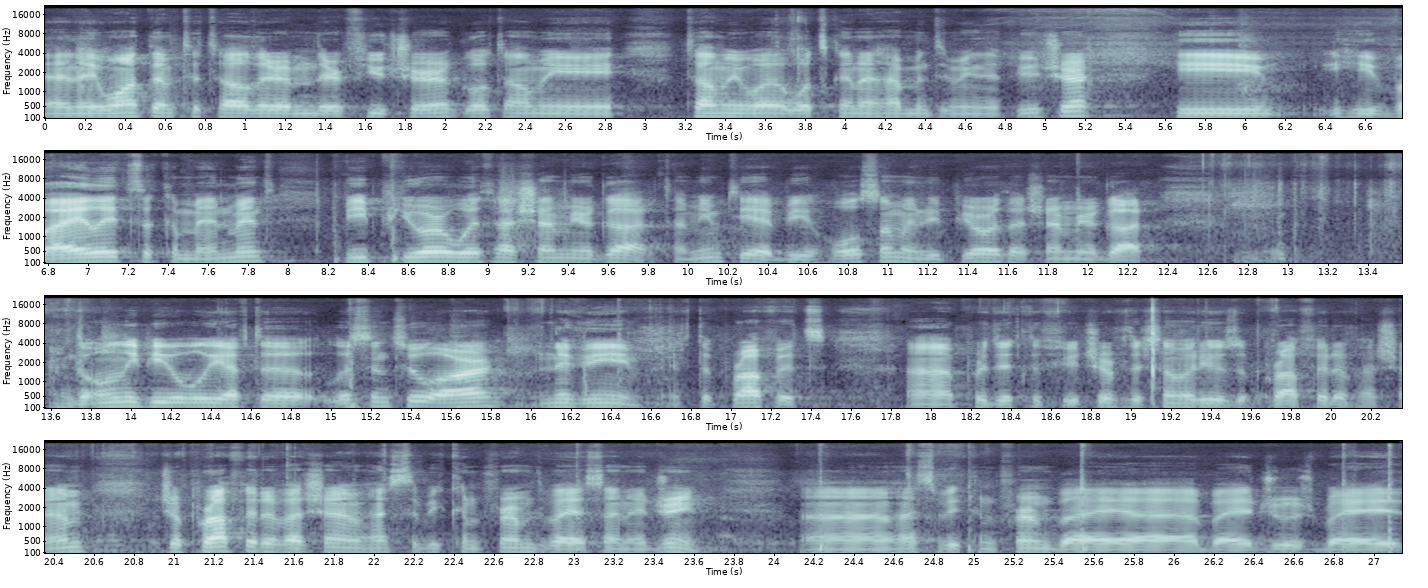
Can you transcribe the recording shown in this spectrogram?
and they want them to tell them their future. Go tell me, tell me what, what's going to happen to me in the future. He he violates the commandment be pure with Hashem your God. Tamim tiyeh, be wholesome and be pure with Hashem your God. And the only people you have to listen to are Nevi'im, if the prophets uh, predict the future. If there's somebody who's a prophet of Hashem, which a prophet of Hashem has to be confirmed by a Sanhedrin, uh, has to be confirmed by, uh, by a Jewish by a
